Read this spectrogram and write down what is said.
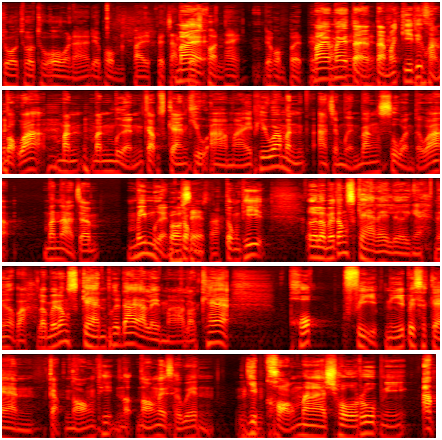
ทูโอทูโอนะเดี๋ยวผมไปไปจัดไม่เพจคอนให้เดี๋ยวผมเปิดไม่ Presscon ไม่ให้แต่ให้แต่เมื่อกี้ที่ขวัญบอกว่ามันมันเหมือนกับสแกน QR ไหมพี่ว่ามันอาจจะเหมือนบางส่วนแต่ว่ามันอาจจะไม่เหมือนตรง Process นะตรงที่เออเราไม่ต้องสแกนอะไรเลยไงเนื้ออกปะเราไม่ต้องสแกนเพื่อได้อะไรมา เราแค่พก ฟีดนี้ไปสแกนกับน้องที่น้องในเซเว่นหยิบของมาโชว์รูปนี้อัพ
